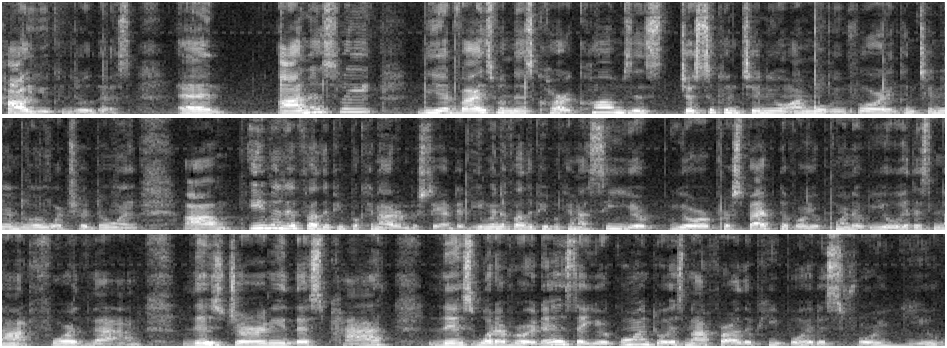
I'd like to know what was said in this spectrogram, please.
how you can do this. And honestly, the advice when this card comes is just to continue on moving forward and continue on doing what you're doing. Um, even if other people cannot understand it, even if other people cannot see your, your perspective or your point of view, it is not for them. This journey, this path, this whatever it is that you're going through is not for other people, it is for you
